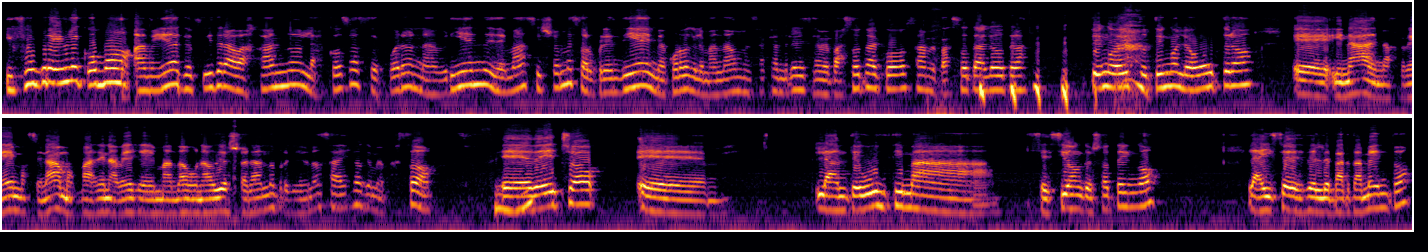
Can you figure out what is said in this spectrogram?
y fue increíble cómo a medida que fui trabajando las cosas se fueron abriendo y demás. Y yo me sorprendía y me acuerdo que le mandaba un mensaje a Andrea y decía, me pasó tal cosa, me pasó tal otra, tengo esto, tengo lo otro. Eh, y nada, y nos re emocionamos. Más de una vez le he mandado un audio llorando porque yo no sabes lo que me pasó. Eh, de hecho, eh, la anteúltima sesión que yo tengo la hice desde el departamento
